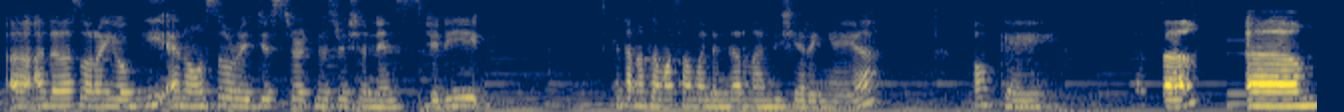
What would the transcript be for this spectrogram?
uh, adalah seorang yogi and also registered nutritionist. Jadi kita akan sama-sama dengar nanti sharingnya ya. Oke. Okay. um,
